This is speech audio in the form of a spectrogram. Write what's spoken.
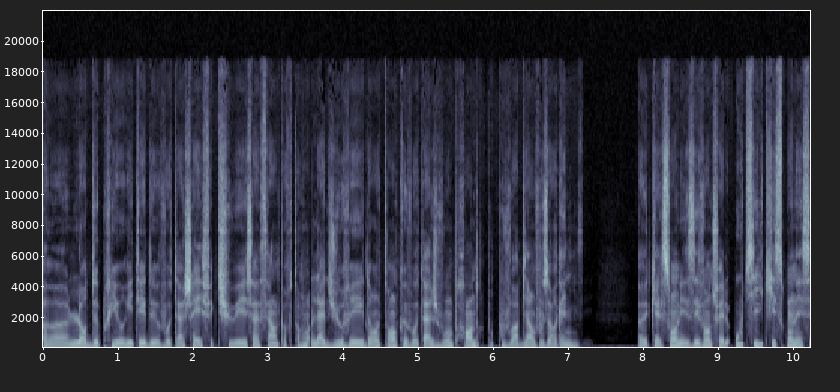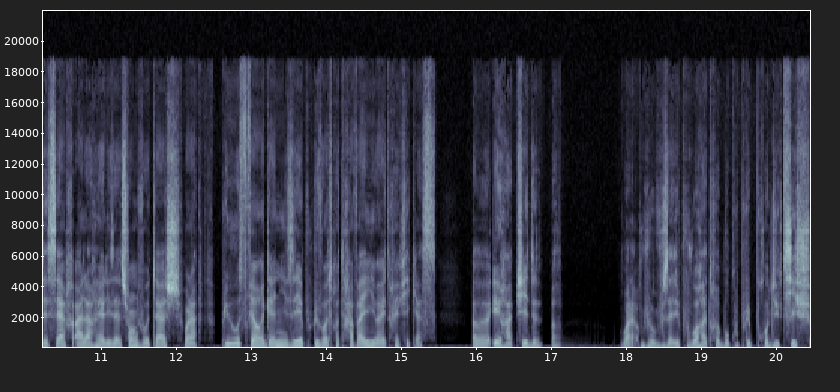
l'ordre de priorité de vos tâches à effectuer, ça c'est important, la durée dans le temps que vos tâches vont prendre pour pouvoir bien vous organiser. Euh, quels sont les éventuels outils qui seront nécessaires à la réalisation de vos tâches. Voilà, plus vous serez organisé, plus votre travail va être efficace euh, et rapide. Euh, voilà, vous, allez pouvoir être beaucoup plus productif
